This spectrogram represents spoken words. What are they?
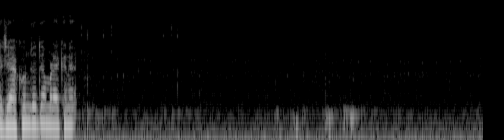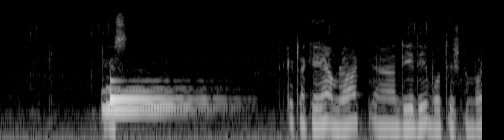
এই যে এখন যদি আমরা এখানে এটাকে আমরা দিয়ে দিই বত্রিশ নম্বর।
